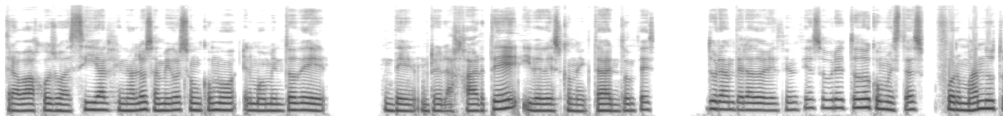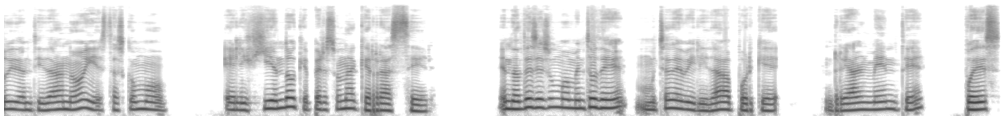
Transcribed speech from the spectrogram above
trabajos o así, al final los amigos son como el momento de, de relajarte y de desconectar. Entonces, durante la adolescencia, sobre todo, como estás formando tu identidad, ¿no? Y estás como eligiendo qué persona querrás ser. Entonces es un momento de mucha debilidad porque realmente puedes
